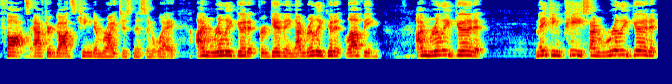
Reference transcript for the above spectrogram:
thoughts after God's kingdom righteousness and way. I'm really good at forgiving. I'm really good at loving. I'm really good at making peace. I'm really good at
